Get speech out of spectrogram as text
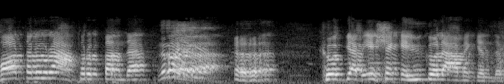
tortinaverib turibman-da. Nimaga? Ko'p gap eshakka yuk o'larmikin deb.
